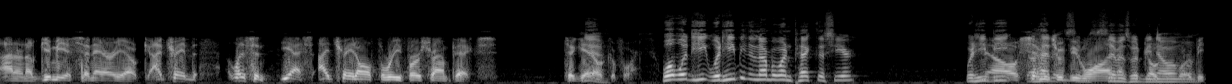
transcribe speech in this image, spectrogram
I don't know. Give me a scenario. I trade. Listen, yes, I'd trade all three first round picks to get yeah. Okafor. Well, would he would he be the number one pick this year? Would he no, be? Simmons would be Simmons, one. Simmons would be no. Would be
